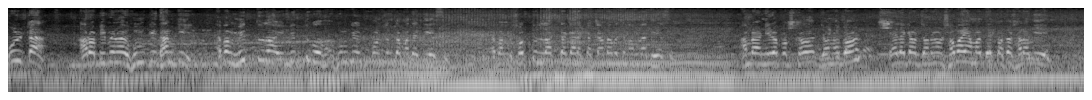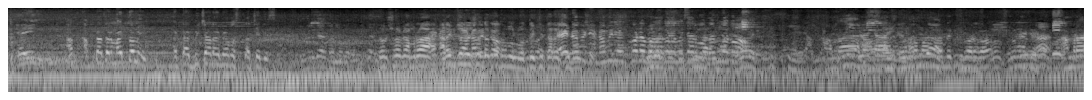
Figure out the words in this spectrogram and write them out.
উল্টা আরও বিভিন্ন হুমকি ধামকি এবং মৃত্যু মৃত্যু হুমকি পর্যন্ত আমাদের দিয়েছে এবং সত্তর লাখ টাকার একটা চাঁদাবাজি মামলা দিয়েছে। আমরা নিরপেক্ষ জনগণ, এলাকার জনগণ সবাই আমাদের কথা সারা দিয়ে এই আপনাদের মাধ্যমে একটা বিচারের ব্যবস্থা চেয়েছি। দর্শক, আমরা আরেকজনের সাথে কথা বলব, দেখি তারা আমরা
